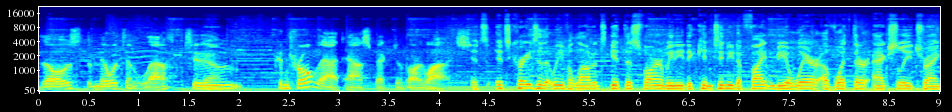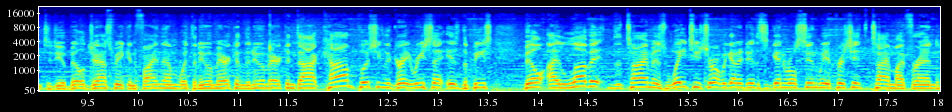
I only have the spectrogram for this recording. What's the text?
those the militant left to yeah control that aspect of our lives. It's it's crazy that we've allowed it to get this far, and we need to continue to fight and be aware of what they're actually trying to do. Bill Jasper, you can find them with the New American, thenewamerican.com. Pushing the Great Reset is the piece. Bill, I love it. The time is way too short. We got to do this again real soon. We appreciate the time, my friend.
